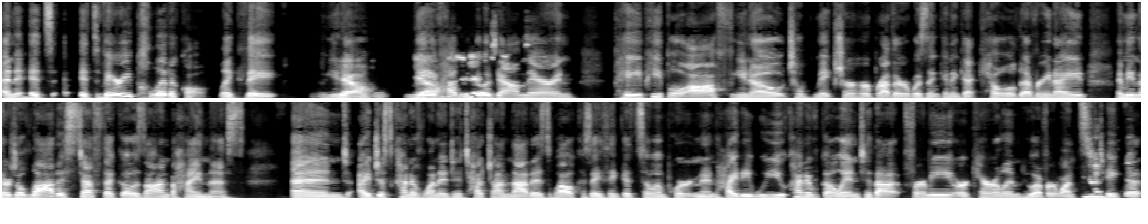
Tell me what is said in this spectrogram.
and mm-hmm. it's it's very political. Like they you yeah. know, Maeve yeah, had to go down there and pay people off, you know, to make sure her brother wasn't going to get killed every night. I mean, there's a lot of stuff that goes on behind this. And I just kind of wanted to touch on that as well because I think it's so important. And Heidi, will you kind of go into that for me or Carolyn, whoever wants yeah. to take it?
